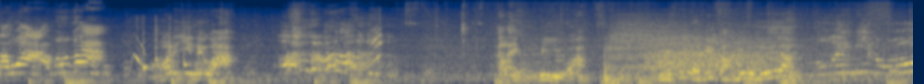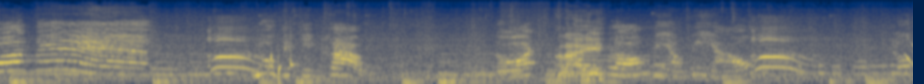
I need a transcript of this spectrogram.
ตะหวะมึงอะอ๋อได้ยินไหมวะ อะไรของบีวะมีพูดอะไรพี่ฟังไม่รู้เรื่อง รลูกร้องเหมียวเหมียวลูก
